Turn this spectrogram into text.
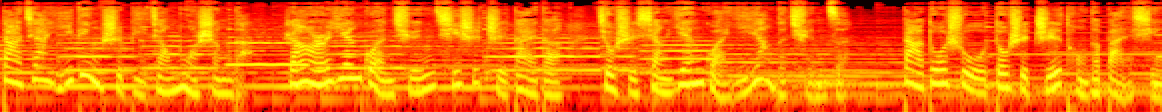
大家一定是比较陌生的。然而，烟管裙其实指代的就是像烟管一样的裙子，大多数都是直筒的版型。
